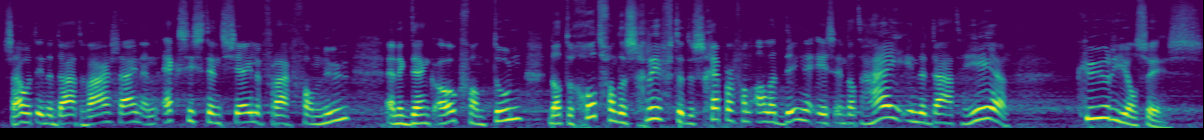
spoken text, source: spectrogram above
Zou het inderdaad waar zijn, een existentiële vraag van nu en ik denk ook van toen, dat de God van de schriften de schepper van alle dingen is en dat Hij inderdaad Heer, Curios is?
